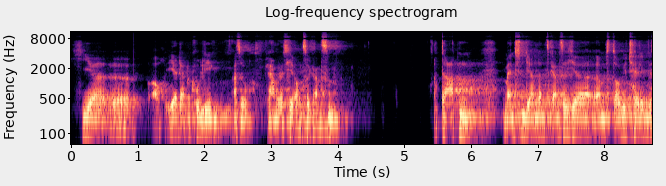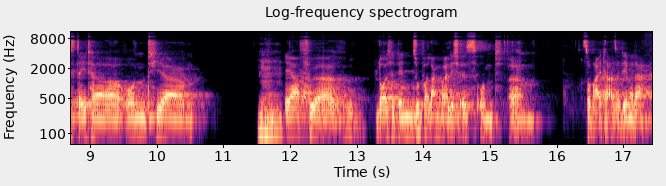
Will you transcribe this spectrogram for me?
hier äh, auch eher dann Kollegen. Also wir haben jetzt hier unsere ganzen Datenmenschen, die haben dann das Ganze hier ähm, Storytelling with Data und hier mhm. eher für Leute, denen super langweilig ist und ähm, so weiter. Also dem wir da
